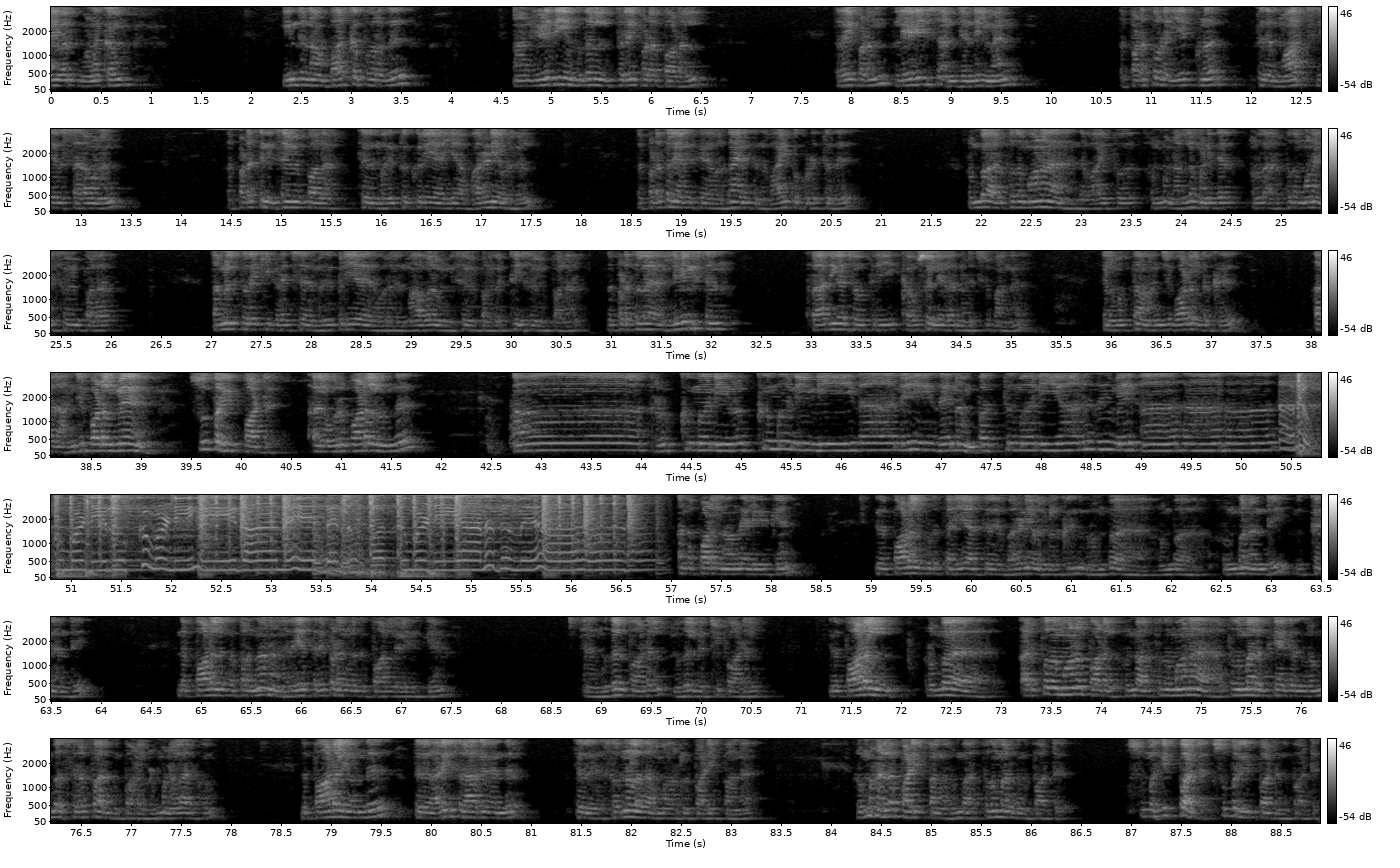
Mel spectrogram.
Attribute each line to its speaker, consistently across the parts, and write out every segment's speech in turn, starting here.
Speaker 1: வணக்கம். இன்று நாம் பார்க்க போகிறது நான் எழுதிய முதல் திரைப்பட பாடல். திரைப்படம் லேடிஸ் அண்ட் ஜென்டில்மேன் இந்த படத்தோட இயக்குனர் திரு மார்க்ஸ் எல். சரவணன். இந்த படத்தின் இசையமைப்பாளர் திரு மதிப்புக்குரிய ஐயா பரணி அவர்கள். இந்த படத்தில் எனக்கு அவர் தான் எனக்கு இந்த வாய்ப்பு கொடுத்தது. ரொம்ப அற்புதமான இந்த வாய்ப்பு. ரொம்ப நல்ல மனிதர் நல்ல அற்புதமான இசையமைப்பாளர். தமிழ் துறைக்கு கிடைச்ச மிகப்பெரிய ஒரு மாபெரும் இசையமைப்பாளர் வெற்றி இசையமைப்பாளர். இந்த படத்தில் லிவிங்ஸ்டன் ராதிகா சௌத்ரி கௌசல்யாலாம் நடிச்சிருப்பாங்க. இதில் மொத்தம் அஞ்சு பாடல் இருக்குது அதில் அஞ்சு பாடலுமே சூப்பர் ஹிட் பாட்டு. அதில் ஒரு பாடல் வந்து ஆ, ருக்குமணி ருக்குமணி நீதானே தினம் பத்து மணியானதுமே ஆஹா.
Speaker 2: ருக்குமணி ருக்குமணி நீதானே
Speaker 1: பாடல் நான் தான் எழுதியிருக்கேன். இந்த பாடல் கொடுத்த ஐயா திரு பரணி அவர்களுக்கு ரொம்ப ரொம்ப ரொம்ப நன்றி மிக்க நன்றி. இந்த பாடலுக்கு அப்புறம் தான் நான் நிறைய திரைப்படங்களுக்கு பாடல் எழுதியிருக்கேன். எனக்கு முதல் பாடல் முதல் வெற்றி பாடல். இந்த பாடல் ரொம்ப அற்புதமான பாடல் ரொம்ப அற்புதமான அற்புதமாக இருக்கு கேட்குறதுக்கு. ரொம்ப சிறப்பாக இருக்கும் பாடல் ரொம்ப நல்லா இருக்கும். இந்த பாடலை வந்து திரு ஹரிஸ் ராகவேந்தர் திரு சொர்ணலதா அம்மா அவர்கள் பாடியிருப்பாங்க. ரொம்ப நல்லா பாடியிருப்பாங்க ரொம்ப அற்புதமாக இருக்கும் அந்த பாட்டு. சும்மா ஹிட் பாட்டு சூப்பர் ஹிட் பாட்டு இந்த பாட்டு.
